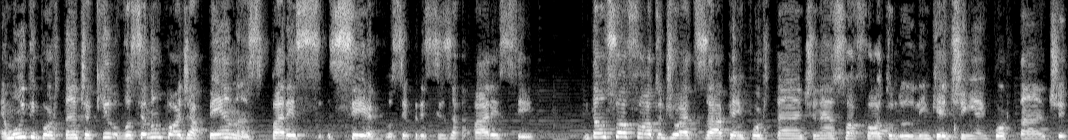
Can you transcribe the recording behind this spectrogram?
É muito importante aquilo, você não pode apenas parecer, você precisa parecer. Então, sua foto de WhatsApp é importante, né? Sua foto do LinkedIn é importante,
